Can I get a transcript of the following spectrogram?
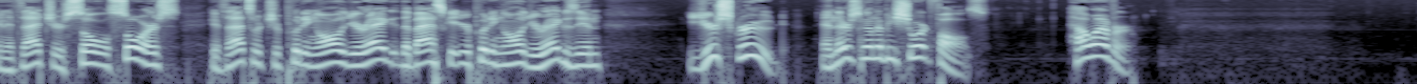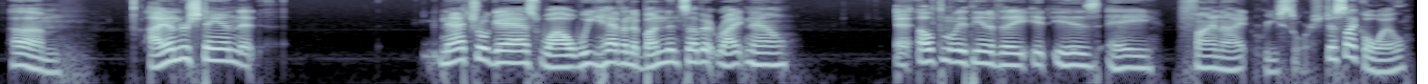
and if that's your sole source if that's what you're putting all your egg the basket you're putting all your eggs in you're screwed and there's going to be shortfalls. However um i understand that natural gas while we have an abundance of it right now ultimately at the end of the day it is a finite resource just like oil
